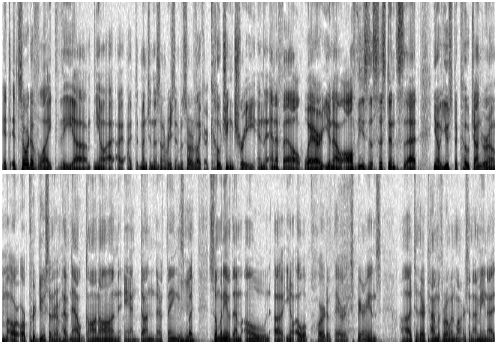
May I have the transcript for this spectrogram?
It's it's sort of like the uh, you know I, I, I mentioned this in a recent, but it's sort of like a coaching tree in the NFL where you know all these assistants that you know used to coach under him or, or produce under him have now gone on and done their things, but so many of them own uh, you know owe a part of their experience uh, to their time with Roman Mars, and I mean, I,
